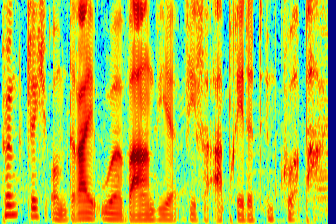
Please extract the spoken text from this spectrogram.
Pünktlich um drei Uhr waren wir, wie verabredet, im Kurpark.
